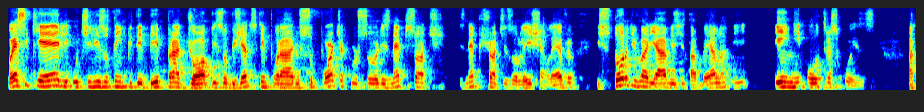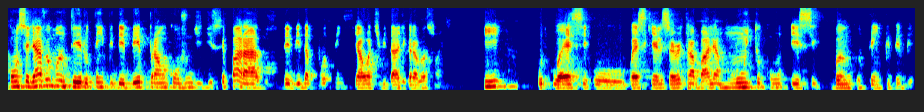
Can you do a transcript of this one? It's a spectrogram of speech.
O SQL utiliza o TempDB para jobs, objetos temporários, suporte a cursores, snapshot, snapshot isolation level, estouro de variáveis de tabela e N outras coisas. Aconselhável manter o TempDB para um conjunto de discos separados, devido à potencial atividade de gravações. E o, S, o, o SQL Server trabalha muito com esse banco TempDB.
